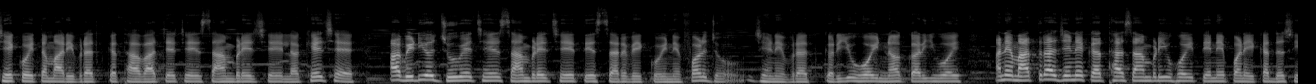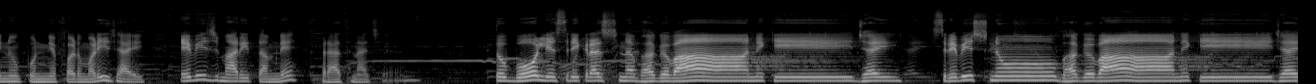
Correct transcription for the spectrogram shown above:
જે કોઈ તમારી વ્રત કથા વાંચે છે, સાંભળે છે, લખે છે આ વીડિયો જુએ છે, સાંભળે છે, તે સર્વે કોઈને ફળજો. જેણે વ્રત કર્યું હોય, ન કર્યું હોય અને માત્ર જેણે કથા સાંભળી હોય તેને પણ એકાદશીનું પુણ્ય ફળ મળી જાય, એવી જ મારી તમને પ્રાર્થના છે. તો બોલે શ્રી કૃષ્ણ ભગવાન કી જય. શ્રી વિષ્ણુ ભગવાન કી જય.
